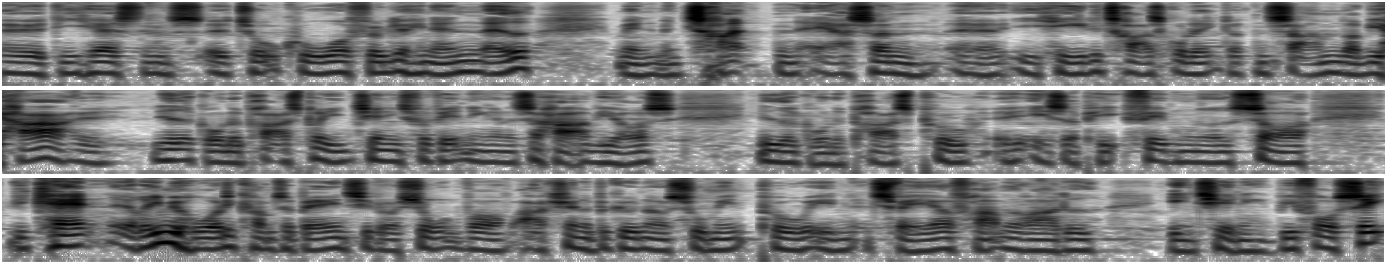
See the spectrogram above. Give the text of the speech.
Øh, de her sådan, øh, to kurver følger hinanden ad, men, men trenden er sådan øh, i hele træskolængder den samme. Når vi har øh, nedadgående pres på indtjeningsforventningerne, så har vi også nedadgående pres på øh, S&P 500. Så vi kan rimelig hurtigt komme tilbage i en situation, hvor aktierne begynder at zoome ind på en svagere fremadrettet indtjening. Vi får se.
